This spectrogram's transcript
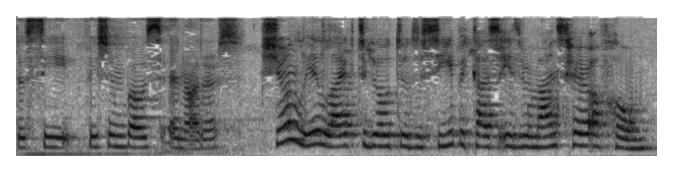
the sea, fishing boats and others. Shun Li liked to go to the sea because it reminds her of home.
